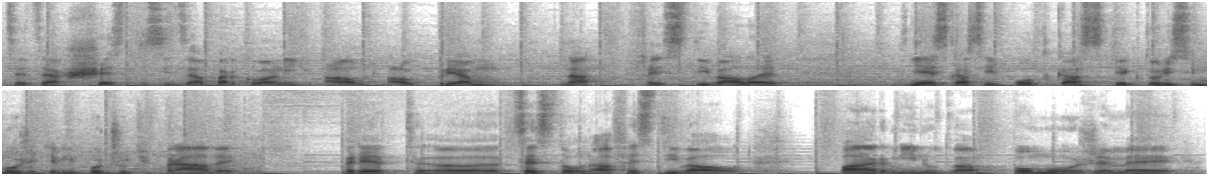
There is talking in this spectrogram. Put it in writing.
cca 6000 zaparkovaných aut, aut priamo na festivale. Dneska si v podcaste, ktorý si môžete vypočuť práve pred e, cestou na festival, pár minút vám pomôžeme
